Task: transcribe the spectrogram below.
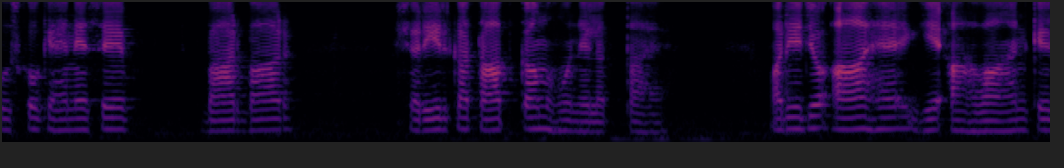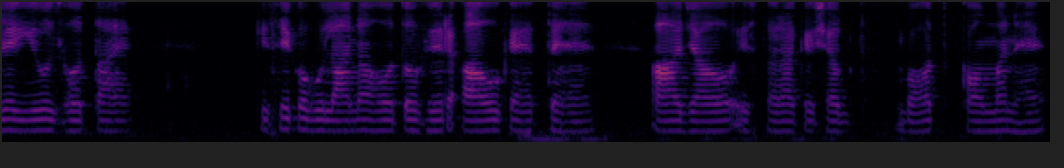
उसको कहने से बार बार शरीर का ताप कम होने लगता है। और ये जो आ है, ये आह्वान के लिए यूज़ होता है। किसी को बुलाना हो तो फिर आओ कहते हैं, आ जाओ, इस तरह के शब्द बहुत कॉमन है।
